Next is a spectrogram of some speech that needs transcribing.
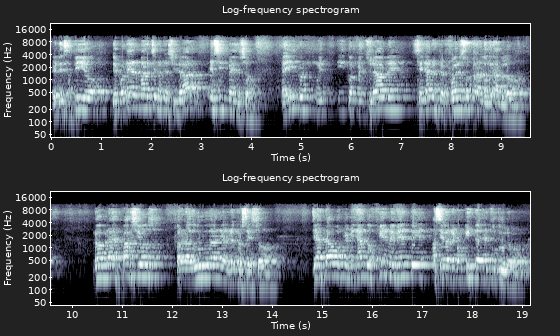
El desafío de poner en marcha nuestra ciudad es inmenso e inconmensurable será nuestro esfuerzo para lograrlo. No habrá espacios para la duda ni el retroceso. Ya estamos caminando firmemente hacia la reconquista del futuro,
